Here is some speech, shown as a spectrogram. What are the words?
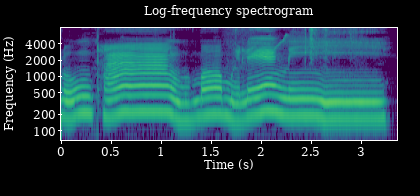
หลงทางบ่มือแรงนี่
